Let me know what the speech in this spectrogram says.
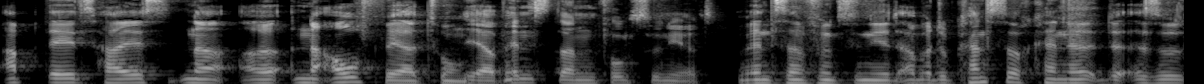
Updates heißt eine, äh, eine Aufwertung, Ja, wenn es dann funktioniert. wenn es dann funktioniert. Aber du kannst doch keine, also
